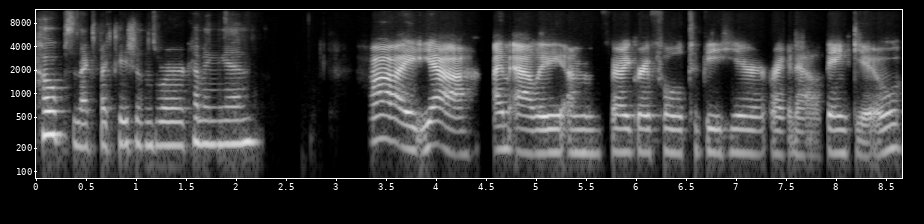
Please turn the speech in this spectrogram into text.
hopes and expectations were coming in? Hi, yeah, I'm Allie. I'm very grateful to be here right now. Thank you.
